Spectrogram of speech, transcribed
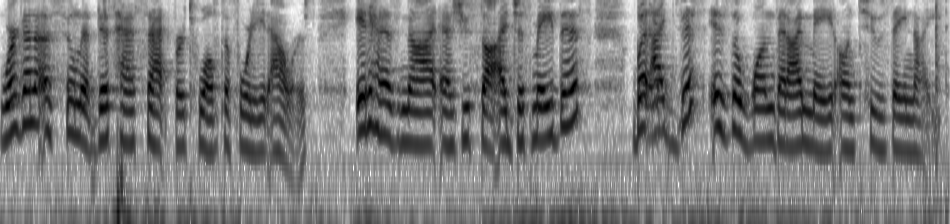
we're going to assume that this has sat for 12 to 48 hours. It has not, as you saw, I just made this, but I, this is the one that I made on Tuesday night.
